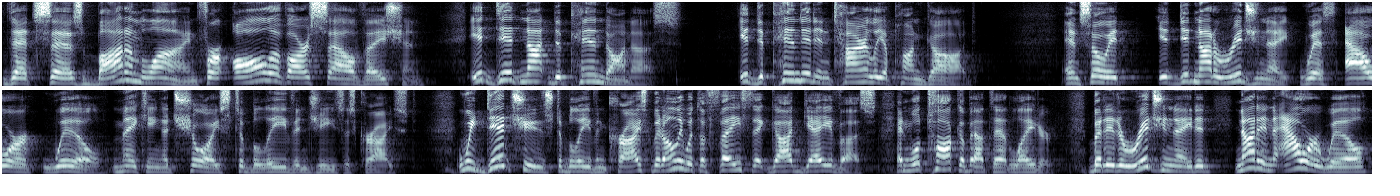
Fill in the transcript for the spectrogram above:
that says, bottom line, for all of our salvation, it did not depend on us. It depended entirely upon God. And so it, it did not originate with our will making a choice to believe in Jesus Christ. We did choose to believe in Christ, but only with the faith that God gave us. And we'll talk about that later. But it originated not in our will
